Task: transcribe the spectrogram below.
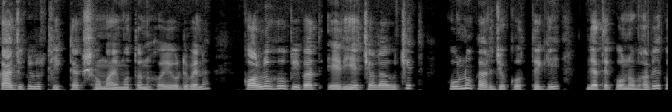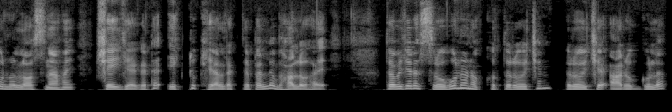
কাজগুলো ঠিকঠাক সময় মতন হয়ে উঠবে না। কলহ, বিবাদ এড়িয়ে চলা উচিত। কোনো কার্য করতে গিয়ে যাতে কোনোভাবে কোনো লস না হয়, সেই জায়গাটা একটু খেয়াল রাখতে পারলে ভালো হয়। তবে যারা শ্রবণা নক্ষত্র রয়েছেন, রয়েছে আরোগ্য লাভ,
